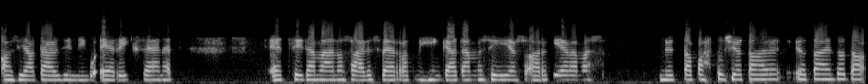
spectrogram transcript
asia täysin niin kuin erikseen, että et sitä mä en osaa edes verrata mihinkään tämmöisiin, jos arkielämässä nyt tapahtuisi jotain, jotain tota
